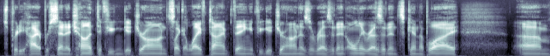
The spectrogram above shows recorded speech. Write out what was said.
it's a pretty high percentage hunt if you can get drawn. It's like a lifetime thing if you get drawn as a resident. Only residents can apply. Um,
